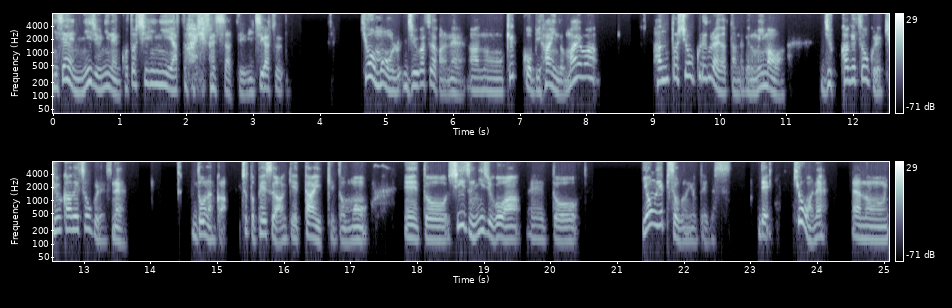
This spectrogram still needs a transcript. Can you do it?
2022年今年にやっと入りましたっていう1月。今日もう10月だからね、あの結構ビハインド。前は半年遅れぐらいだったんだけども、今は10ヶ月遅れ、9ヶ月遅れですね。どうなんか、ちょっとペースを上げたいけども、えっ、と、シーズン25は、えっ、と、4エピソードの予定です。で、今日はね、あの、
